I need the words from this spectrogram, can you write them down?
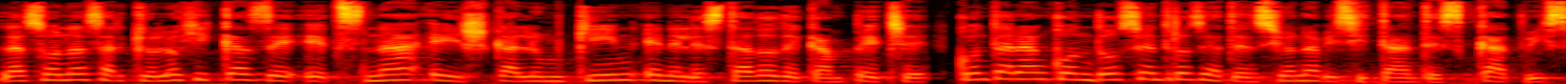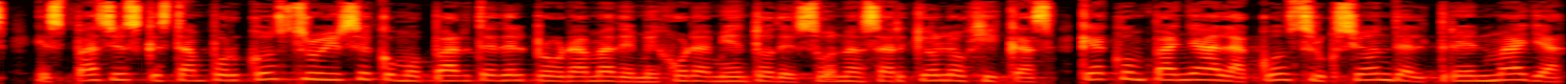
Las zonas arqueológicas de Etzna e Ixcalumquín en el estado de Campeche contarán con dos centros de atención a visitantes, CATVIS, espacios que están por construirse como parte del programa de mejoramiento de zonas arqueológicas que acompaña a la construcción del tren Maya,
